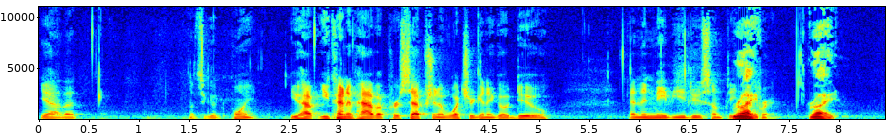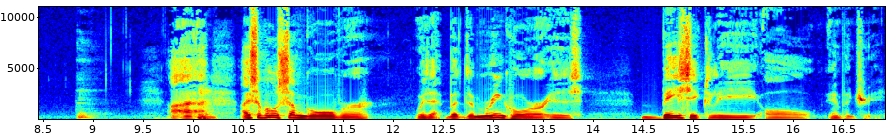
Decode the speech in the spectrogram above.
Yeah. That. That's a good point. You have you kind of have a perception of what you're going to go do, and then maybe you do something Right. different. Right. I, I, I suppose some go over with that, but the Marine Corps is basically all infantry.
